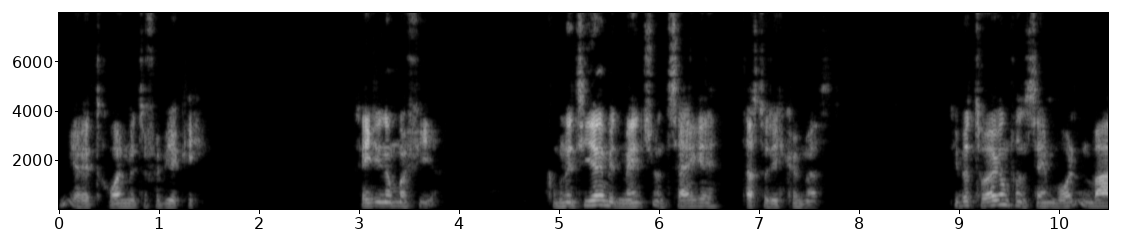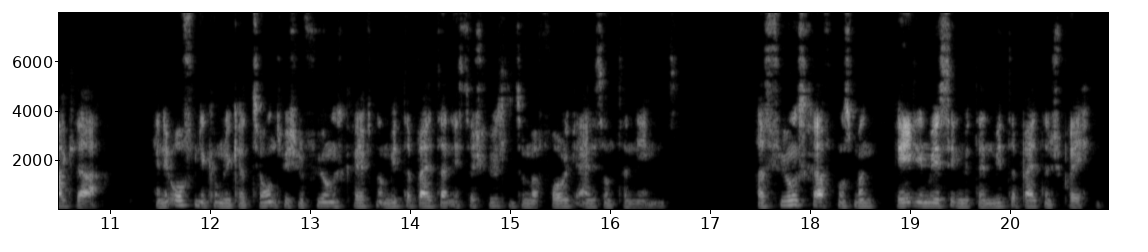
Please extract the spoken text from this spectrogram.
um ihre Träume zu verwirklichen. Regel Nummer 4. Kommuniziere mit Menschen und zeige, dass du dich kümmerst. Die Überzeugung von Sam Walton war klar. Eine offene Kommunikation zwischen Führungskräften und Mitarbeitern ist der Schlüssel zum Erfolg eines Unternehmens. Als Führungskraft muss man regelmäßig mit den Mitarbeitern sprechen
